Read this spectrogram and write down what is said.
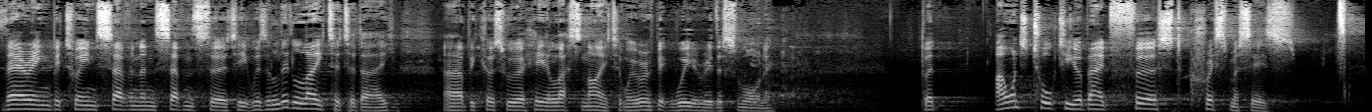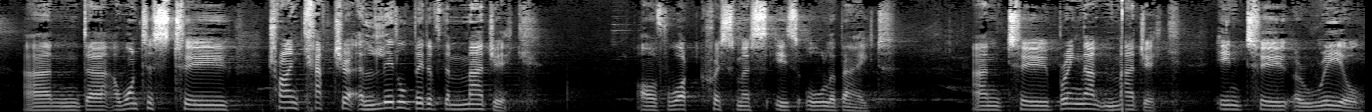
varying between seven and seven thirty. It was a little later today uh, because we were here last night and we were a bit weary this morning. But I want to talk to you about first Christmases, and uh, I want us to try and capture a little bit of the magic of what Christmas is all about and to bring that magic into a real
